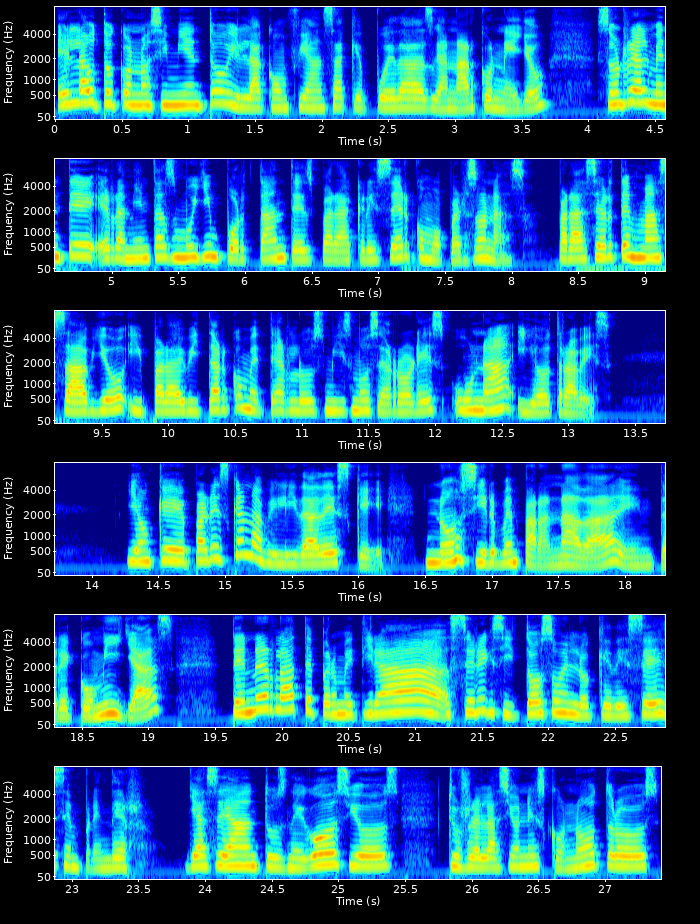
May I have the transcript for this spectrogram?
El autoconocimiento y la confianza que puedas ganar con ello son realmente herramientas muy importantes para crecer como personas, para hacerte más sabio y para evitar cometer los mismos errores una y otra vez. Y aunque parezcan habilidades que no sirven para nada, entre comillas, tenerla te permitirá ser exitoso en lo que desees emprender, ya sean tus negocios, tus relaciones con otros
